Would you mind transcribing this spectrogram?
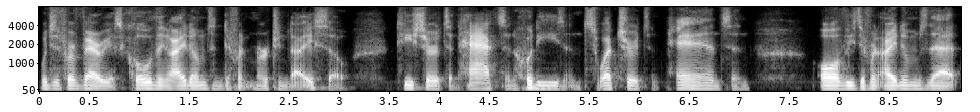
which is for various clothing items and different merchandise. So, t shirts and hats and hoodies and sweatshirts and pants and all these different items that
